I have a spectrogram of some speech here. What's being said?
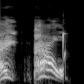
Hey, pal!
